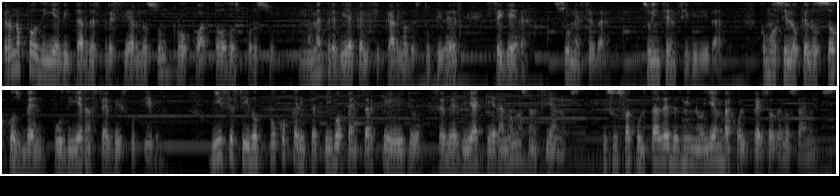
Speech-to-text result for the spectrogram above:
pero no podía evitar despreciarlos un poco a todos por su, no me atrevía a calificarlo de estupidez, ceguera, su necedad, su insensibilidad como si lo que los ojos ven pudiera ser discutido. Hubiese sido poco caritativo pensar que ello se debía a que eran unos ancianos y sus facultades disminuían bajo el peso de los años.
